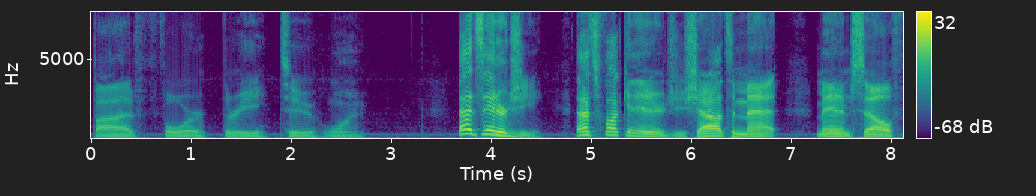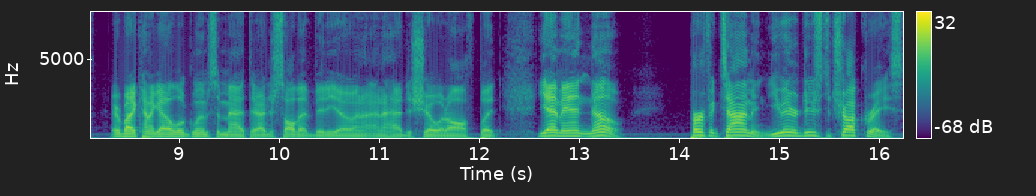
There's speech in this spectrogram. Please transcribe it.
Five, four, three, two, one. That's energy. That's fucking energy. Shout out to Matt, man himself. Everybody kind of got a little glimpse of Matt there. I just saw that video and I, and I had to show it off. But yeah, man, no. Perfect timing. You introduced the truck race.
